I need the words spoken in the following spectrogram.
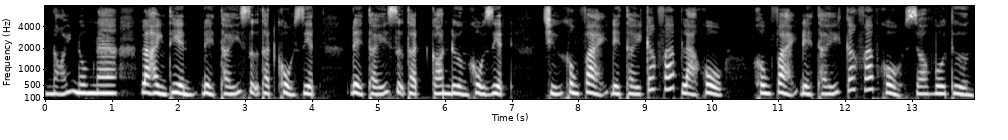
nói nôm na là hành thiền để thấy sự thật khổ diệt, để thấy sự thật con đường khổ diệt, chứ không phải để thấy các pháp là khổ, không phải để thấy các pháp khổ do vô thường.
